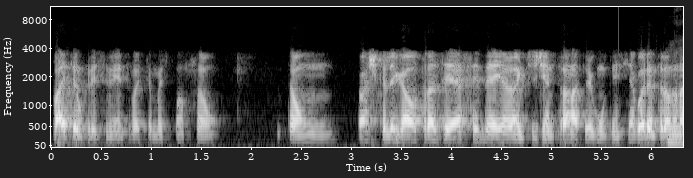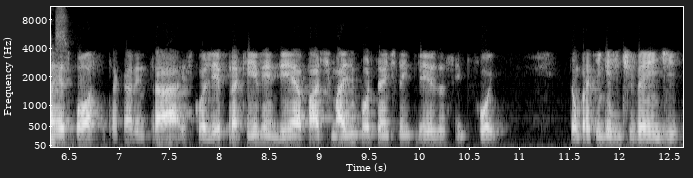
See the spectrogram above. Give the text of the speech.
vai ter um crescimento, vai ter uma expansão. Então, eu acho que é legal trazer essa ideia antes de entrar na pergunta em si. Agora, entrando Nossa. na resposta, tá, cara? Entrar, escolher para quem vender é a parte mais importante da empresa, sempre foi. Então, para quem que a gente vende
